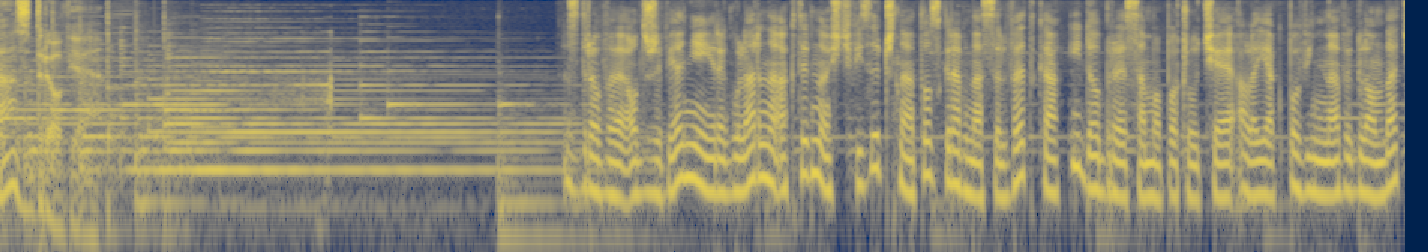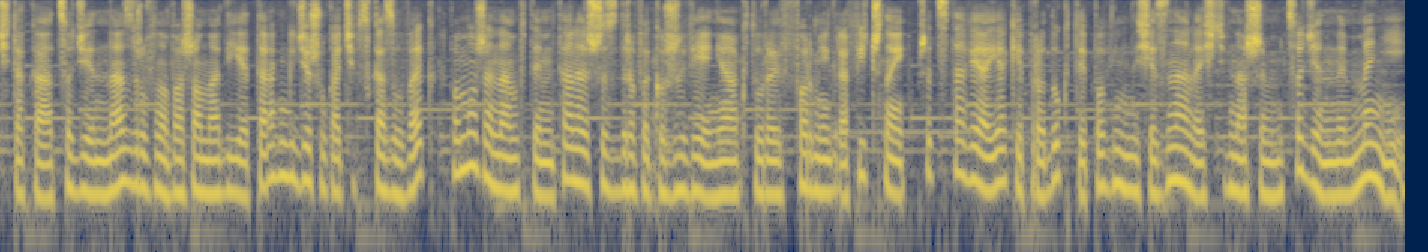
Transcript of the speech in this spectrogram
Na zdrowie. Zdrowe odżywianie i regularna aktywność fizyczna to zgrabna sylwetka i dobre samopoczucie, ale jak powinna wyglądać taka codzienna, zrównoważona dieta, gdzie szukać wskazówek? Pomoże nam w tym talerz zdrowego żywienia, który w formie graficznej przedstawia, jakie produkty powinny się znaleźć w naszym codziennym menu.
